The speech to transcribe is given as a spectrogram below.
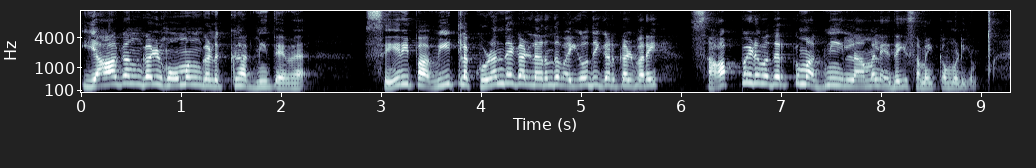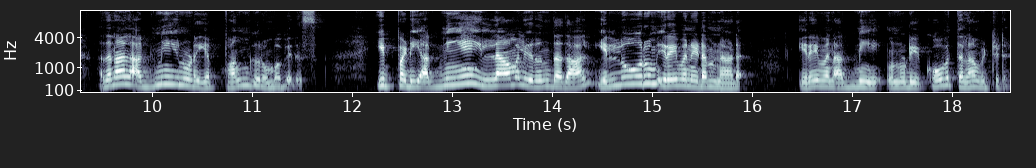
யாகங்கள் ஹோமங்களுக்கு அக்னி தேவை. சரிப்பா வீட்டில் குழந்தைகள்ல இருந்து வயோதிகர்கள் வரை சாப்பிடுவதற்கும் அக்னி இல்லாமல் எதை சமைக்க முடியும்? அதனால் அக்னியினுடைய பங்கு ரொம்ப பெருசு. இப்படி அக்னியே இல்லாமல் இருந்ததால் எல்லோரும் இறைவனிடம் நாட. இறைவன் அக்னியை உன்னுடைய கோபத்தெல்லாம் விட்டுடு.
